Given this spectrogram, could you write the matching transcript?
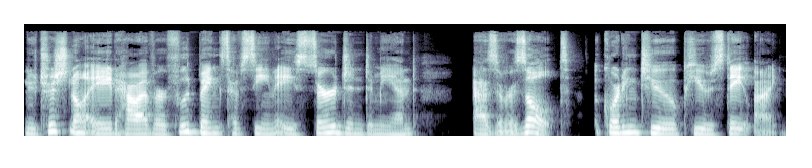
nutritional aid, however, food banks have seen a surge in demand as a result, according to Pew's Stateline.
